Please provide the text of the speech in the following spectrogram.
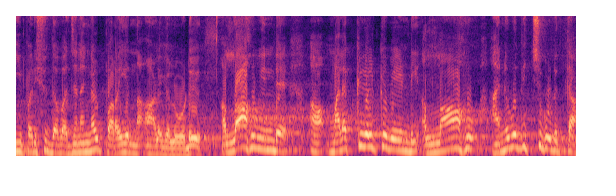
ഈ പരിശുദ്ധ വചനങ്ങൾ പറയുന്ന ആളുകളോട് അള്ളാഹുവിന്റെ മലക്കുകൾക്ക് വേണ്ടി അള്ളാഹു അനുവദിച്ചു കൊടുത്ത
